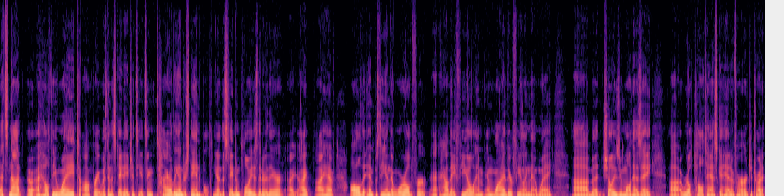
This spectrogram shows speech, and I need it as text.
that's not a, healthy way to operate within a state agency. It's entirely understandable. You know, the state employees that are there, I, I, I have all the empathy in the world for uh, how they feel and, and why they're feeling that way. Uh, but Shelley Zumwalt has a, uh, a real tall task ahead of her to try to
